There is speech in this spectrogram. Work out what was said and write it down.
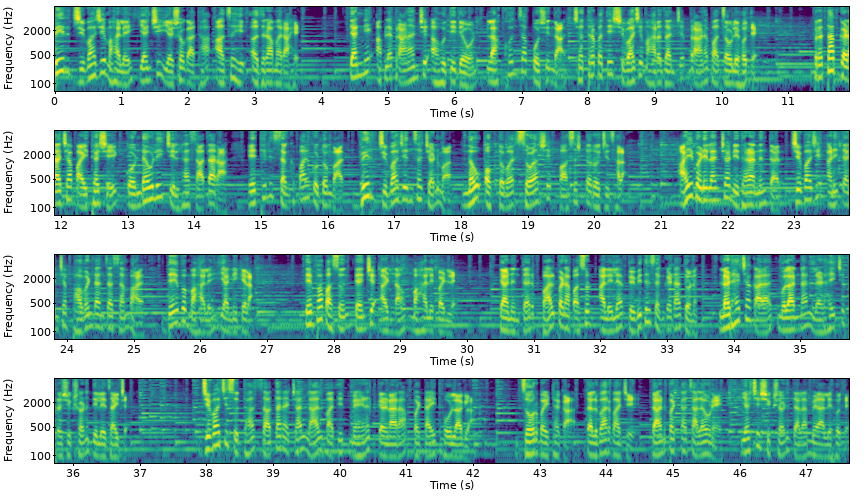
वीर जिवाजी महाले यांची यशोगाथा आजही अजरामर आहे. त्यांनी आपल्या प्राणांची आहुती देऊन लाखोंचा पोशिंदा छत्रपती शिवाजी महाराजांचे प्राण वाचवले होते. प्रतापगडाच्या पायथ्याशी कोंडवली जिल्हा सातारा येथील संकपाळ कुटुंबात वीर जिवाजींचा जन्म नऊ ऑक्टोबर सोळाशे पासष्ट रोजी झाला. आई वडिलांच्या निधनानंतर जिवाजी आणि त्यांच्या भावंडांचा सांभाळ देव महाले यांनी केला. तेव्हापासून त्यांचे आडनाव महाले पडले. त्यानंतर बालपणापासून आलेल्या विविध संकटातून लढ्याच्या काळात मुलांना लढाईचे प्रशिक्षण दिले जायचे. जीवाची सुद्धा साताऱ्याच्या लाल मातीत मेहनत करणारा पटाईत होऊ लागला. जोर बैठका तलवारबाजी दांडपट्टा चालवणे याचे शिक्षण त्याला मिळाले होते.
